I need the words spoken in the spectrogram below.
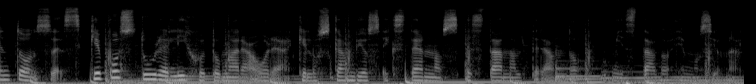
Entonces, ¿qué postura elijo tomar ahora que los cambios externos están alterando mi estado emocional?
